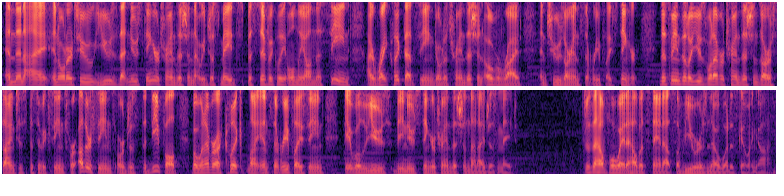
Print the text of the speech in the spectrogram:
And then I, in order to use that new stinger transition that we just made specifically only on this scene, I right click that scene, go to transition override and choose our instant replay stinger. This means it'll use whatever transitions are assigned to specific scenes for other scenes or just the default. But whenever I click my instant replay scene, it will use the new stinger transition that I just made. Just a helpful way to help it stand out so viewers know what is going on.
